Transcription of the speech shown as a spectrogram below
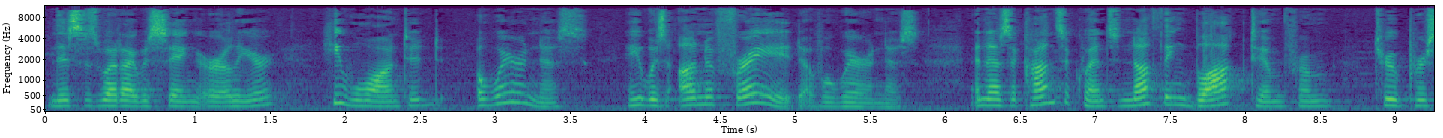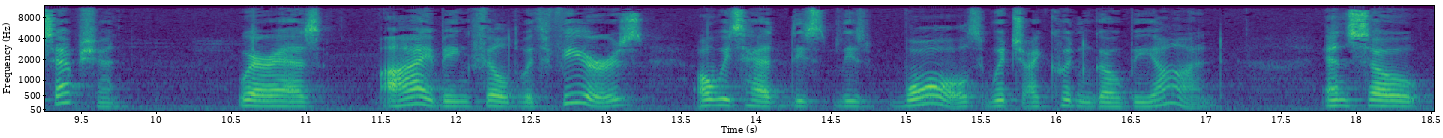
And this is what I was saying earlier. He wanted awareness. He was unafraid of awareness. And as a consequence, nothing blocked him from true perception. Whereas I, being filled with fears, always had these, these walls which I couldn't go beyond. And so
